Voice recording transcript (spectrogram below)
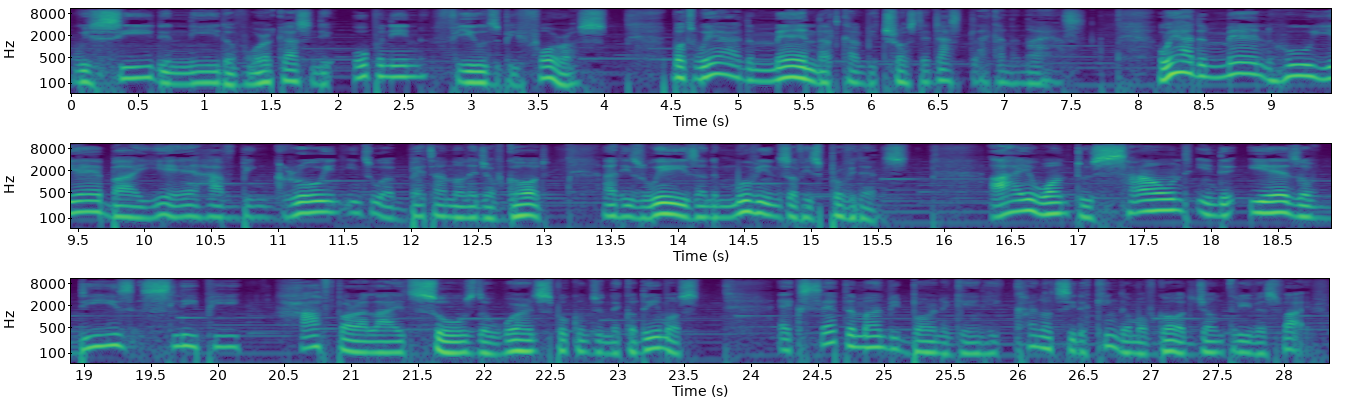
we see the need of workers in the opening fields before us. But where are the men that can be trusted, just like Ananias? Where are the men who year by year have been growing into a better knowledge of God and His ways and the movings of His providence? I want to sound in the ears of these sleepy half paralyzed souls the words spoken to Nicodemus. Except a man be born again, he cannot see the kingdom of God. John 3, verse 5.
